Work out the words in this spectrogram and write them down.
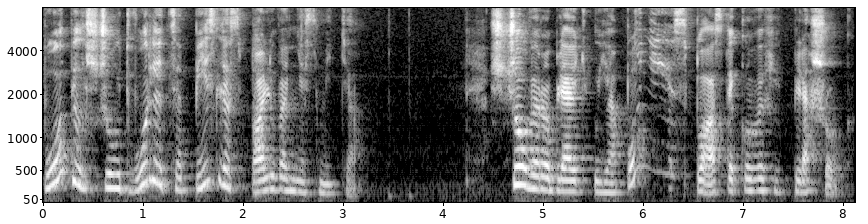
попіл, що утворюється після спалювання сміття? Що виробляють у Японії з пластикових пляшок?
